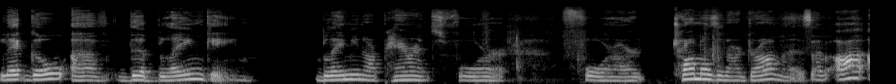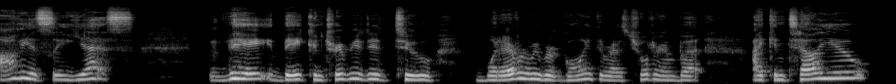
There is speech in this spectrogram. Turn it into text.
let go of the blame game blaming our parents for for our traumas and our dramas. Obviously yes they they contributed to whatever we were going through as children but i can tell you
